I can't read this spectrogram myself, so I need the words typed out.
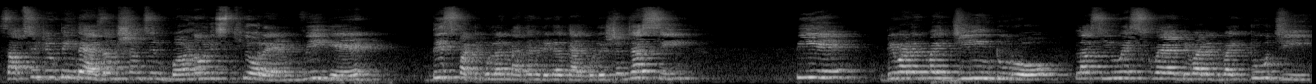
substituting the assumptions in Bernoulli's theorem we get this particular mathematical calculation. Just see PA divided by G into rho plus US square divided by 2G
